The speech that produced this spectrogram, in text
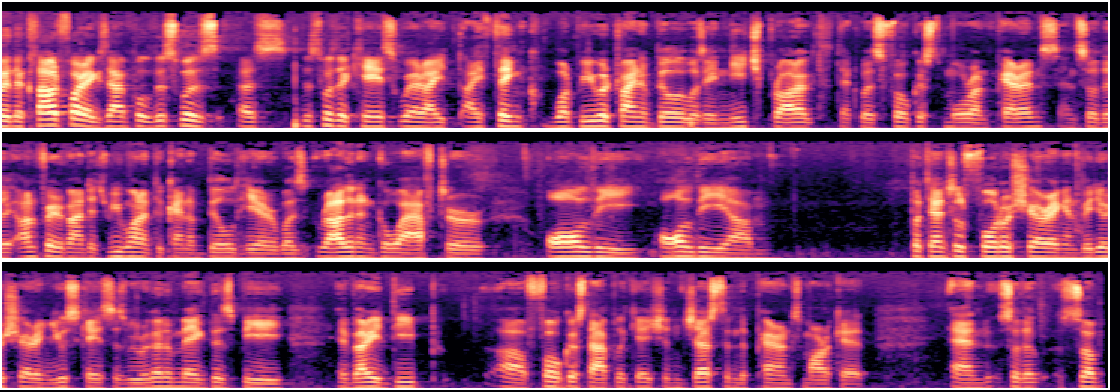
So in the CloudFire example, this was a, this was a case where I, I think what we were trying to build was a niche product that was focused more on parents. And so the unfair advantage we wanted to kind of build here was rather than go after all the all the um, potential photo sharing and video sharing use cases, we were going to make this be a very deep uh, focused application just in the parents market. and so the so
